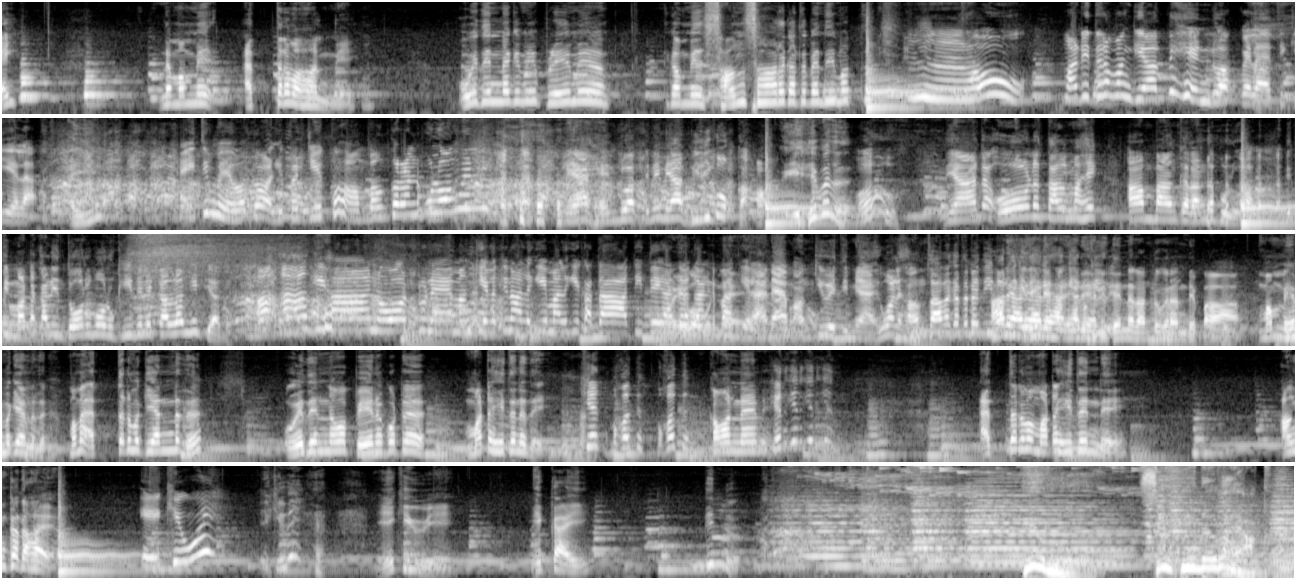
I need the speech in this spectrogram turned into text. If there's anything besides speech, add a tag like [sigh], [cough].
නෑ මම මේ ඇත්තටම අහන්නේ ඔය දෙන්නගේ මේ ප්‍රේමය ටිකක් මේ සංසාරගත බැඳීමක්ද? ඔව් මට ඉතර මං ගියාත් හෙන්ඩුවක් වෙලා ඇති කියලා ඇයි? ඇයිති මේවක අලිපැටියෙක්ව හම්බන් කරන්න පුළුවන් වෙන්නේ [laughs] මෙයා හෙන්ඩුවක් නෙමෙයි මෙයා බිලිකොක්කා. ආ, එහෙමද? ඔව්. මෙයාට ඕන තල්මහෙක් ආම්බාන් කරන්න පුළුවන්. [laughs] ඉතින් මට කලින් තෝරුමෝරු කී දෙනෙක් අල්ලන් හිටියද? ආ ගිහා නොවට්ටු නෑ මං කියලා තින අලගේ මලගේ කතා අතීතේ ගන්න එපා ඕනේ කියලා නෑ නෑ මං කිව්වේ ඉතින් මෙයා ඇහුවානේ සංසාරගත බැඳීමක් හරි හරි කියලා. හරි හරි හරි හරි දෙන්න රණ්ඩු කරන්න එපා. මම මෙහෙම කියන්නද? මම ඇත්තටම කියන්නද? ඔය දෙන්නම පේනකොට මට හිතන දේ. කියන්න මොකද්ද? මොකද්ද? කමන්නේ නෑනේ. කියන්න කියන්න කියන්න. ඇත්තටම මට හිතෙන්නේ අංක 10. ඒ කිව්වේ ඒ කිව්වේ? [laughs] ඒ කිව්වේ එකයි බින්දුව. හිරු සිහින රැයක්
